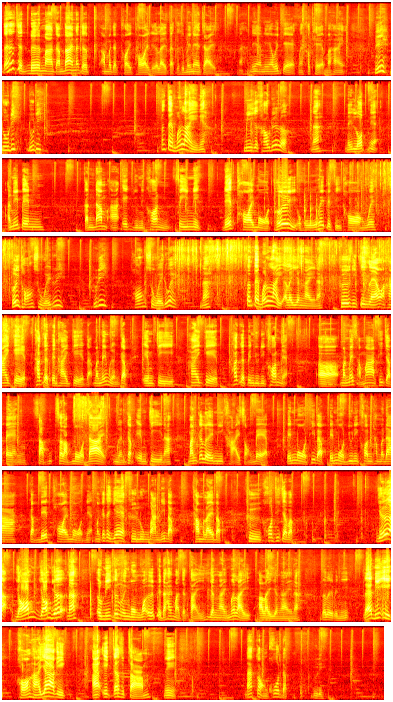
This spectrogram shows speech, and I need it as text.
แต่ถ้าจะเดินมาจำได้น่าจะเอามาจากทอยทอยหรืออะไร แต่ก็คือไม่แน่ใจนะเนี่ยเนี่ยไว้แจกนะเขาแถมมาให้ นี่ดูดิ ดูดิ ตั้งแต่เมื่อไหร่เนี่ย มีกับเขาด้วยเหรอ นะ ในรถเนี่ย อันนี้เป็นกันดั้ม RX Unicorn Phoenix Dead Toy Mode เฮ้ย โอ้โห เฮ้ย เป็นสีทองเว้ย เฮ้ย ทองสวยด้วย ดูดิ ทองสวยด้วยนะ ตั้งแต่เมื่อไหร่อะไรยังไงนะ คือจริงๆแล้วไฮเกรดถ้าเกิดเป็นไฮเกรดอะมันไม่เหมือนกับ MG ไฮเกรดถ้าเกิดเป็นยูนิคอนเนี่ยอ่อมันไม่สามารถที่จะแปลงสับสลับโหมดได้เหมือนกับ MG นะ มันก็เลยมีขาย 2 แบบ เป็นโหมดที่แบบเป็นโหมดยูนิคอนธรรมดา กับเด d ทอยโหมดเนี่ยมันก็จะแยกคือลุงบันนี่แบบทำอะไรแบบ คือโคตรที่จะแบบ เยอะย้อมย้อมเยอะนะตรงนี้ก็เลยงงว่าเอ้ยไปได้มาจากไหนยังไงเมื่อไหร่อะไรยังไงนะ ก็เลยเป็นนี้ และนนี้อีกของหายากอีก RX 93นี่หน้ากล่องโคตรแบบดูดิ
